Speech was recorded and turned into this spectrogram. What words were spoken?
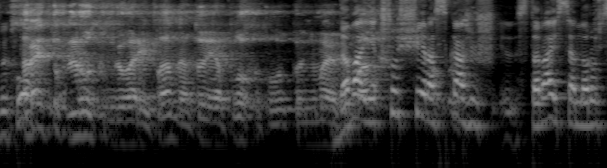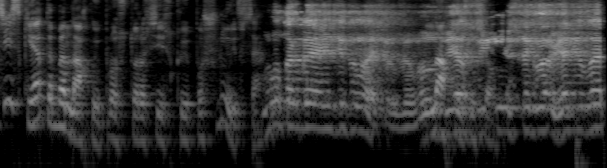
Виходить. Старайся только на русском говорить, ладно? А то я плохо понимаю. Давай, якщо ще раз скажеш, старайся на російській, я тебе нахуй просто російською пошлю і все. Ну тогда иди ты нахер, блин. Ну, Нахуй я, я, я, я, говорю, я не знаю,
